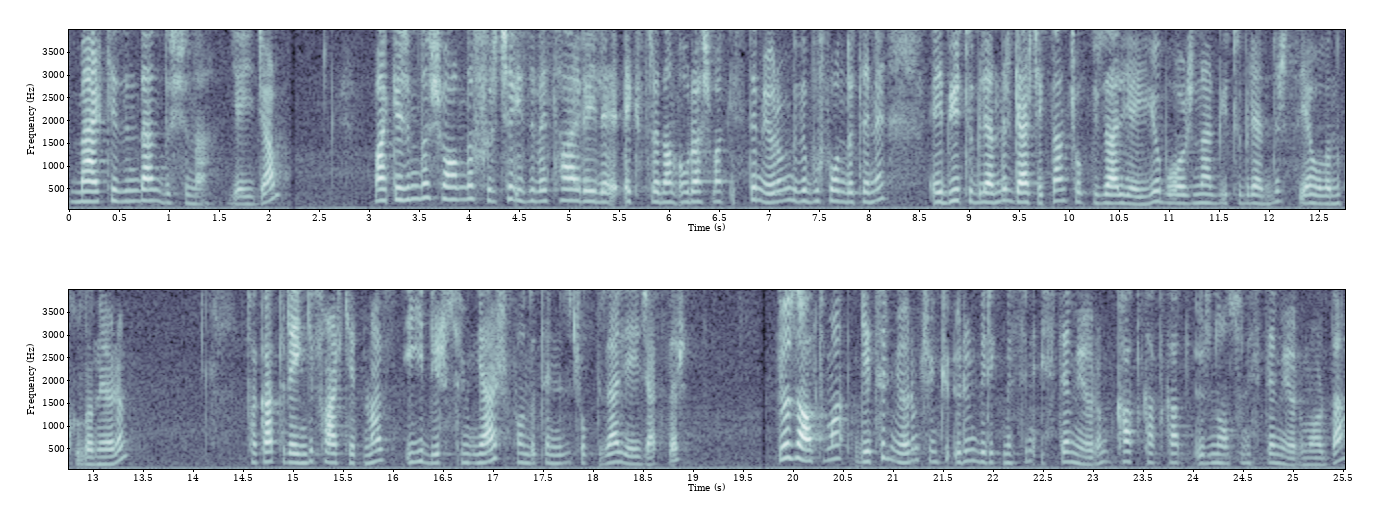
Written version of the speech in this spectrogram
merkezinden dışına yayacağım. Makyajımda şu anda fırça izi vesaire ile ekstradan uğraşmak istemiyorum ve bu fondöteni e, Beauty Blender gerçekten çok güzel yayıyor. Bu orijinal Beauty Blender siyah olanı kullanıyorum. Fakat rengi fark etmez. İyi bir sünger fondöteninizi çok güzel yayacaktır. Göz altıma getirmiyorum çünkü ürün birikmesini istemiyorum. Kat kat kat ürün olsun istemiyorum orada.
